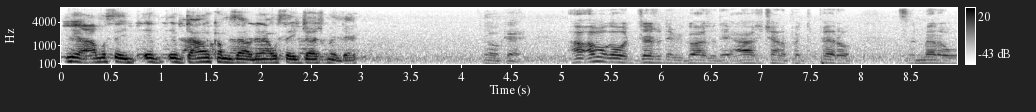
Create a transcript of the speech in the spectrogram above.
Yeah, I would say if if Don comes out, then I would say Judgment Day. Okay. I, I'm gonna go with Judgment Day regardless. I was trying to put the pedal to the metal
